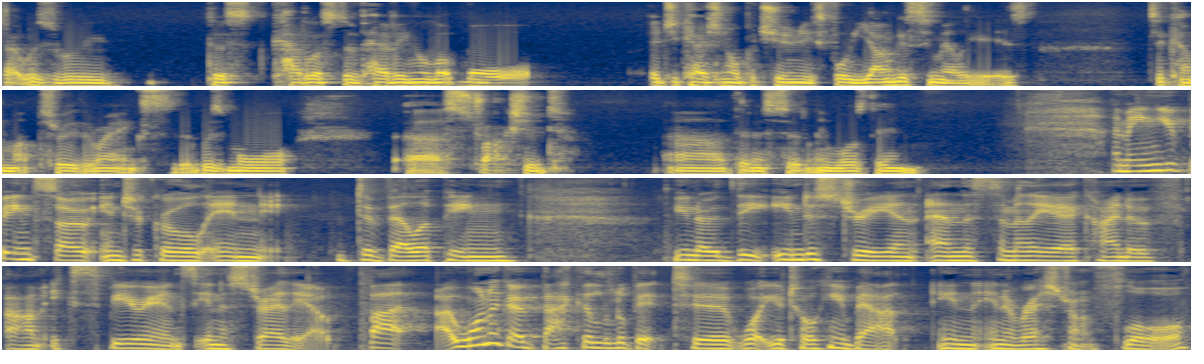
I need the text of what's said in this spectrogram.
that was really this catalyst of having a lot more education opportunities for younger sommeliers to come up through the ranks. It was more uh, structured uh, than it certainly was then. I mean, you've been so integral in developing you know the industry and, and the sommelier kind of um, experience in Australia. But I want to go back a little bit to what you're talking about in, in a restaurant floor.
